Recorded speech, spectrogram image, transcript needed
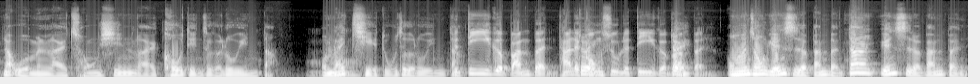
那我们来重新来 coding 这个录音档，我们来解读这个录音档。就第一个版本，他的公诉的第一个版本。我们从原始的版本，当然原始的版本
